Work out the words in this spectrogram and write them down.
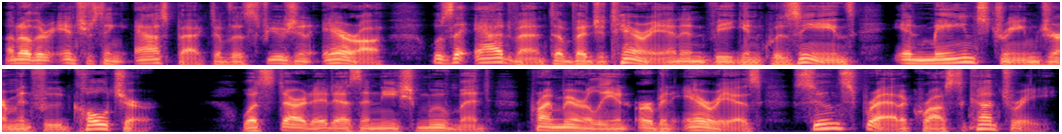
Another interesting aspect of this fusion era was the advent of vegetarian and vegan cuisines in mainstream German food culture. What started as a niche movement, primarily in urban areas, soon spread across the country.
